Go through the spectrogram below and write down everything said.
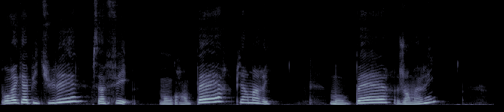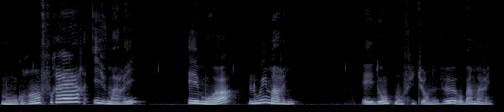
Pour récapituler, ça fait mon grand-père Pierre-Marie, mon père Jean-Marie, mon grand frère Yves-Marie et moi Louis-Marie. Et donc mon futur neveu Aubin-Marie.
